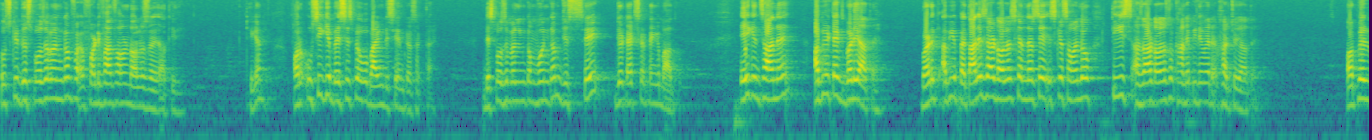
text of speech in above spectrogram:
तो उसकी disposable income forty five thousand dollars रह जाती थी। ठीक है? और उसी के बेसिस पे वो बाइंग डिसीज़न कर सकता है। डिस्पोजेबल इनकम वो इनकम जिससे जो टैक्स कटने के बाद हो। एक इंसान है, अब ये टैक्स बढ़ जाता है। बढ़, अब ये पैंतालीस हज़ार डॉलर्स के अंदर से इसके समझ लो, तीस हज़ार डॉलर तो खाने पीने में खर्च हो जाते हैं। और फिर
